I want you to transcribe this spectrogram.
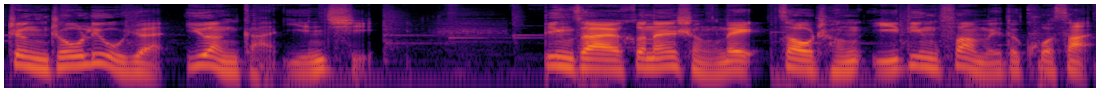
郑州六院院感引起，并在河南省内造成一定范围的扩散。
